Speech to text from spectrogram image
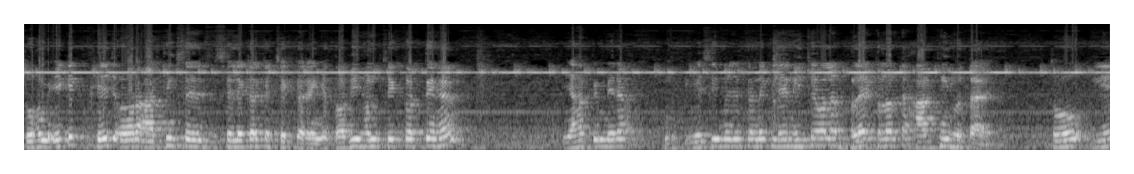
तो हम एक एक फ़ेज़ और आर्थिंग से से लेकर के चेक करेंगे। तो अभी हम चेक करते हैं। यहाँ पे मेरा एसी मेजर करने के लिए नीचे वाला ब्लैक कलर का आर्थिंग होता है। तो ये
